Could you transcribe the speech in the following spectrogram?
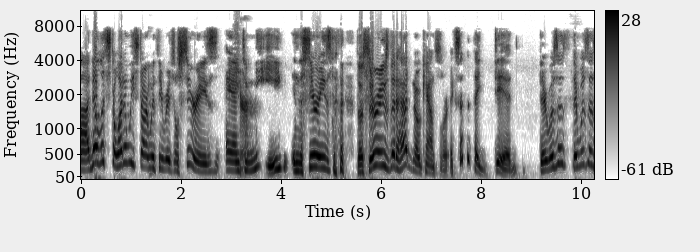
Uh, no, let's start, why don't we start with the original series? And to me, in the series, the series that had no counselor, except that they did, there was a, there was a,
